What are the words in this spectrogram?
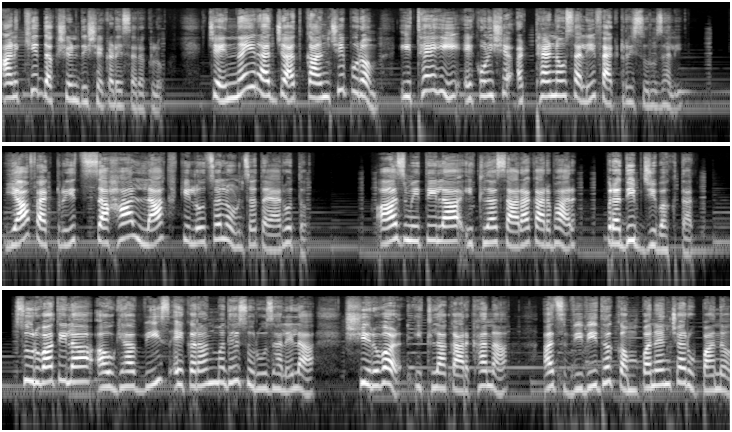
आणखी दक्षिण दिशेकडे सरकलो. चेन्नई राज्यात कांचीपुरम इथेही एकोणीसशे अठ्ठ्याण्णव साली फॅक्टरी सुरू झाली. या फॅक्टरीत सहा लाख किलोचं लोणचं तयार होतं. आज मितीला इथला सारा कारभार प्रदीपजी बघतात. सुरुवातीला अवघ्या वीस एकरांमध्ये सुरू झालेला शिरवळ इथला कारखाना आज विविध कंपन्यांच्या रूपानं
